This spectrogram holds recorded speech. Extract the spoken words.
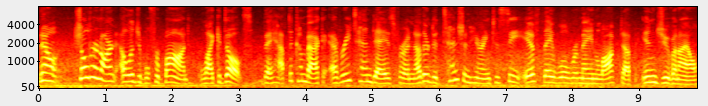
Now, children aren't eligible for bond like adults. They have to come back every 10 days for another detention hearing to see if they will remain locked up in juvenile.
